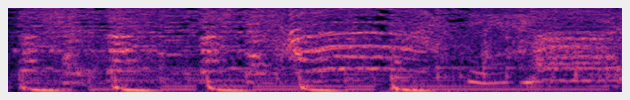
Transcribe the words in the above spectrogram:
صح صح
